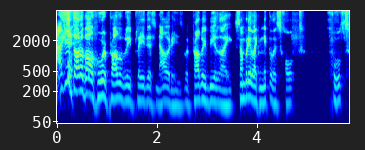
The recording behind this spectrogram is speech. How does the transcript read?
I actually thought about who would probably play this nowadays. Would probably be like somebody like Nicholas Hoult. Hoult.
